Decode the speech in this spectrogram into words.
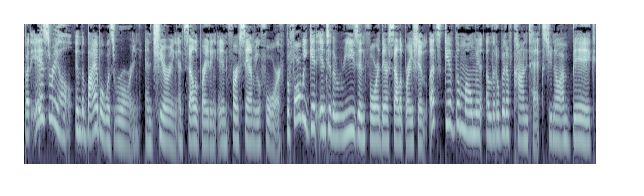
But Israel in the Bible was roaring and cheering and celebrating in 1 Samuel 4. Before we get into the reason for their celebration, let's give the moment a little bit of context. You know, I'm big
